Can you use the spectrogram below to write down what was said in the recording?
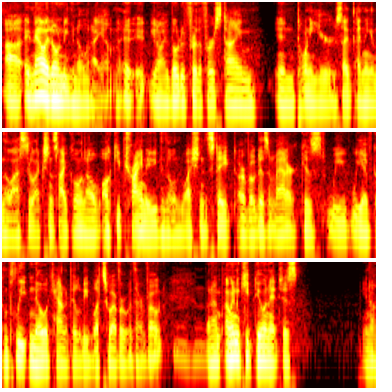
Uh, and now I don't even know what I am. It- it- you know I voted for the first time in 20 years, I, I think in the last election cycle, and I'll, I'll keep trying it, even though in Washington State our vote doesn't matter because we, we have complete no accountability whatsoever with our vote. But I'm, I'm going to keep doing it. Just you know,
